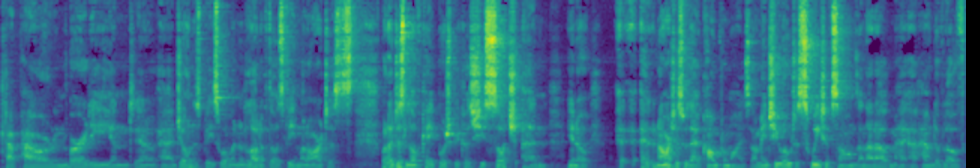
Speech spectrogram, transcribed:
Cat Power and Birdy and you know uh, Joan As Police Woman and a lot of those female artists. But I just love Kate Bush because she's such an you know an artist without compromise. I mean, she wrote a suite of songs on that album, Hound of Love,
